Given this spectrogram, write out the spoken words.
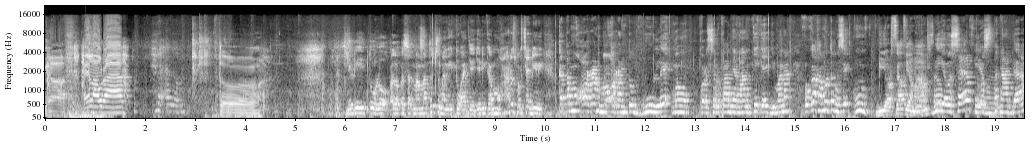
Ya. Hai Laura. Halo. Tuh. Jadi itu loh, kalau pesan mama tuh cuman itu aja. Jadi kamu harus percaya diri. Ketemu orang, mau orang tuh bule, mau pesertanya nanti kayak gimana. Pokoknya kamu tuh mesti mm, Be yourself ya, Mam. be yourself, Iya, terus Mama. tengadah.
